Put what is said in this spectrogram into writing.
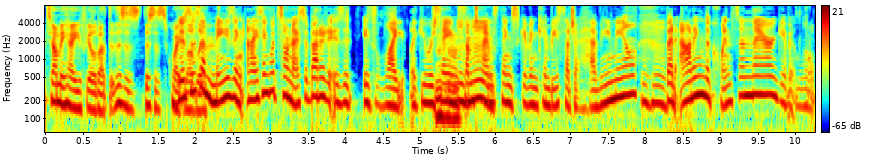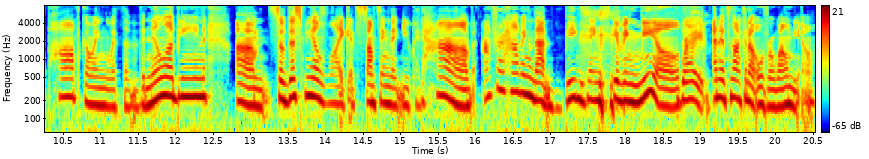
Tell me how you feel about this. This is this is quite this lovely. is amazing, and I think what's so nice about it is it it's light. Like you were mm-hmm. saying, mm-hmm. sometimes Thanksgiving can be such a heavy meal, but adding the quince in there gave it a little pop. Going with the vanilla bean, um, so this feels like it's something that you could have after having that big Thanksgiving meal, Right. And it's not going to overwhelm you.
